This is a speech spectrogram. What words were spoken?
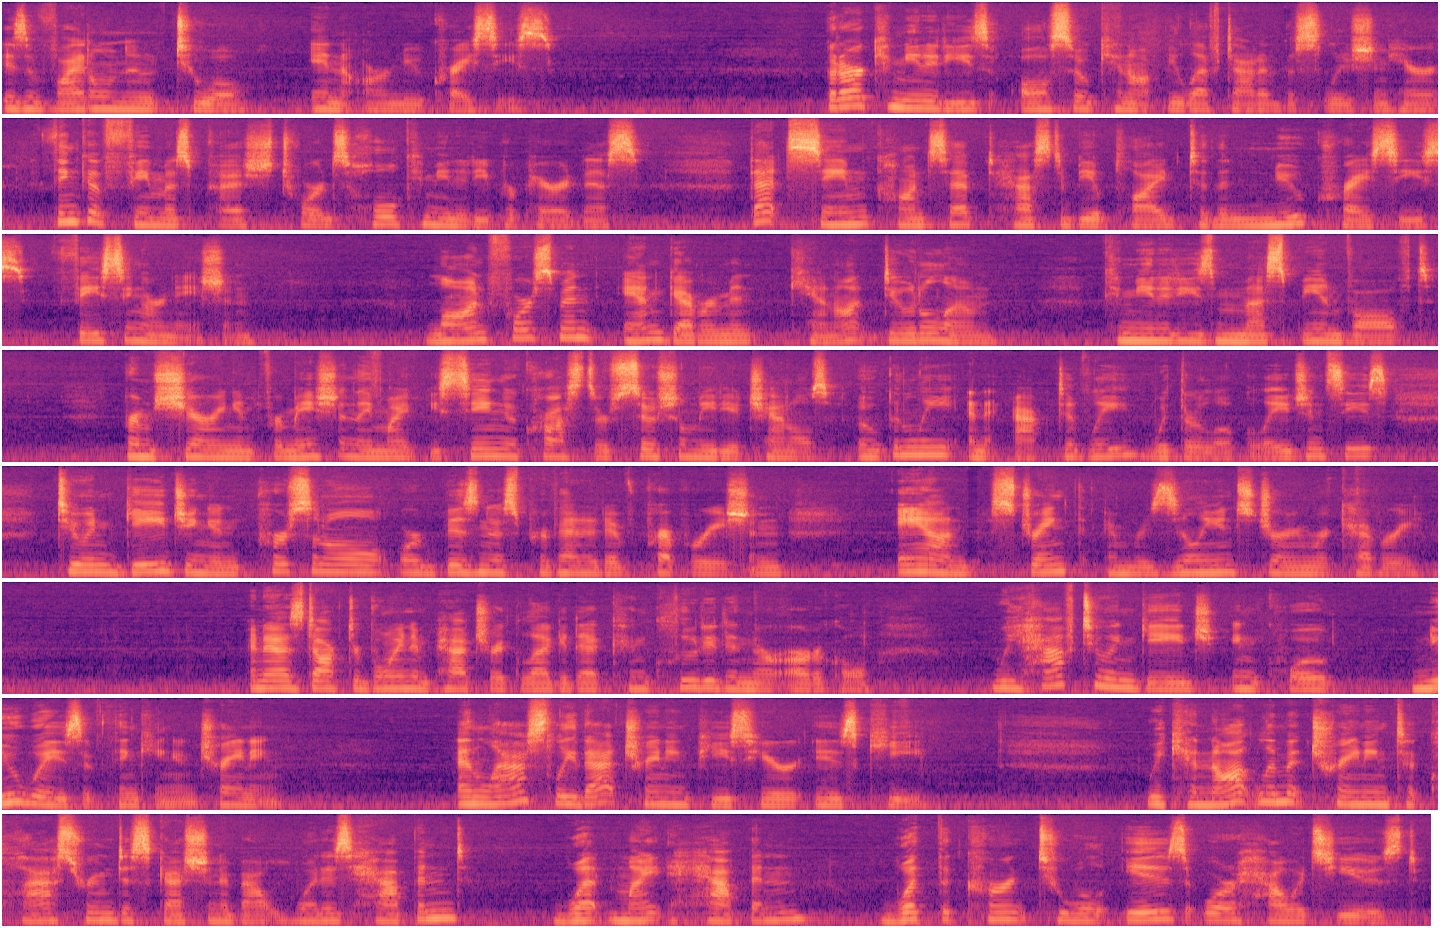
is a vital tool in our new crises. But our communities also cannot be left out of the solution here. Think of FEMA's push towards whole community preparedness. That same concept has to be applied to the new crises facing our nation. Law enforcement and government cannot do it alone. Communities must be involved. From sharing information they might be seeing across their social media channels openly and actively with their local agencies, to engaging in personal or business preventative preparation and strength and resilience during recovery. And as Dr. Boin and Patrick Lagadec concluded in their article, we have to engage in, quote, new ways of thinking and training. And lastly, that training piece here is key. We cannot limit training to classroom discussion about what has happened, what might happen, what the current tool is, or how it's used.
